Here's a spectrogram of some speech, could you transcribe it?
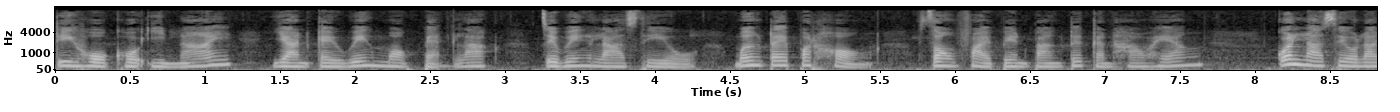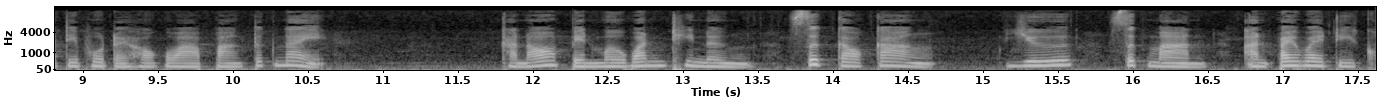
ตีโฮโคอีนายยานไก่เว้งหมอก8ลักเจเว้งลาเซียวเมืองใต้ปอดห้องสองฝ่ายเป็นปางตึกกันหาวแห้ง ก้นลาเซลลาติโพดอยฮอกว่าปางตึกในค่ะเนาะเป็นเมื่อวันที่หนึ่งซึกเกากลาง ยื้อซึกมาน อันไปไว้ดีโค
